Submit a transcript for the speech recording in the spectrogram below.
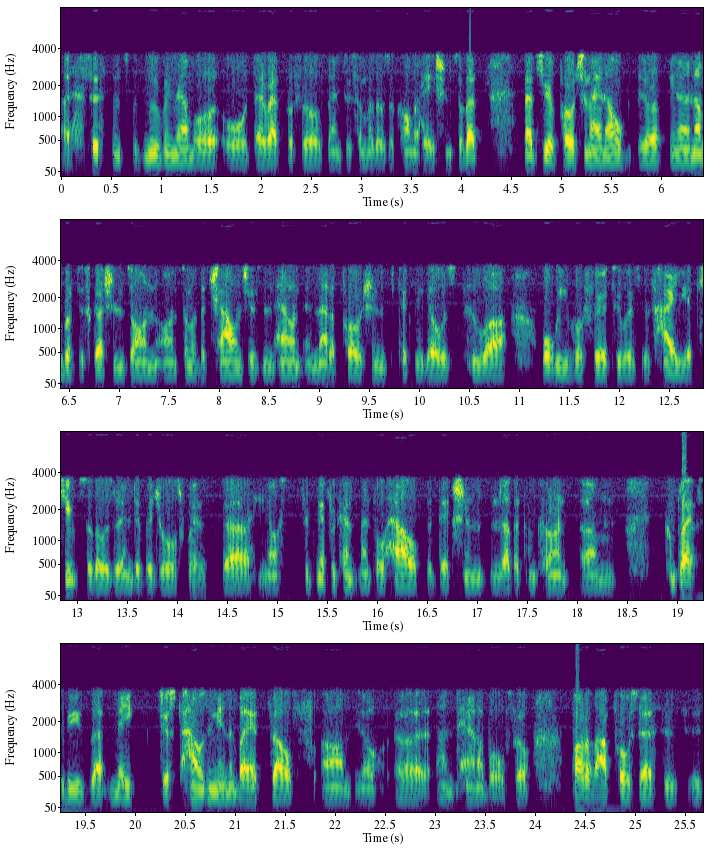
assistance with moving them, or, or direct referrals then to some of those accommodations. So that's that's the approach. And I know there have been a number of discussions on on some of the challenges inherent in that approach, and particularly those who are what we refer to as, as highly acute. So those are individuals with uh, you know significant mental health, addictions, and other concurrent um, complexities that make just housing in and by itself, um, you know, uh, untenable. So part of our process is, is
